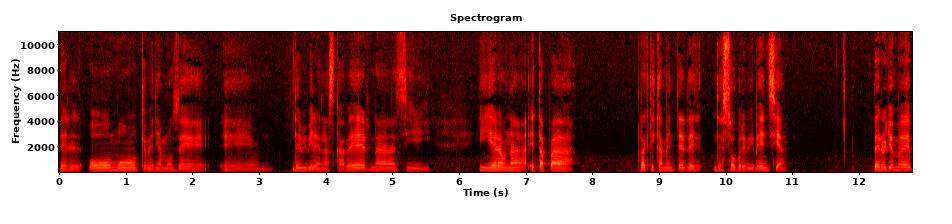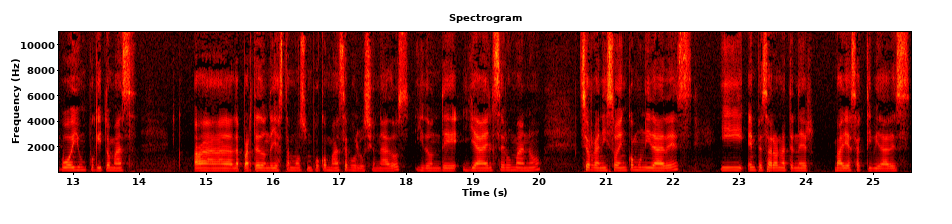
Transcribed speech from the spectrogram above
del homo, que veníamos de, eh, de vivir en las cavernas y, y, era una etapa prácticamente de, sobrevivencia pero yo me voy un poquito más a la parte donde ya estamos un poco más evolucionados y donde ya el ser humano se organizó en comunidades y empezaron a tener varias actividades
